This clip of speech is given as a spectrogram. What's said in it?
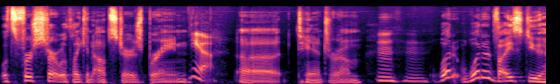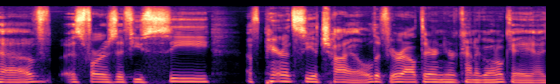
Let's first start with like an upstairs brain Yeah. uh, tantrum. Mm-hmm. What what advice do you have as far as if you see if parents see a child, if you're out there and you're kind of going, okay, I,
